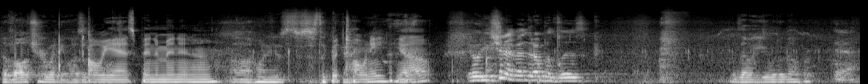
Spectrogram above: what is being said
the vulture when he wasn't. Oh yeah, it's been a minute now. Oh, when he was just like With guy. Tony, yeah. Yo, he should have ended up with Liz. Is that what you would have gone for? Yeah.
